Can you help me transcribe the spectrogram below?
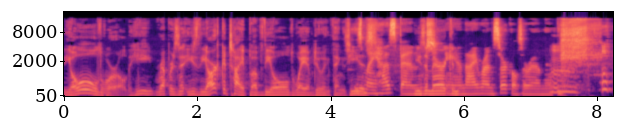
the old world. He represent. He's the archetype of the old way of doing things. He He's is my husband. He's American. and I run circles around him.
